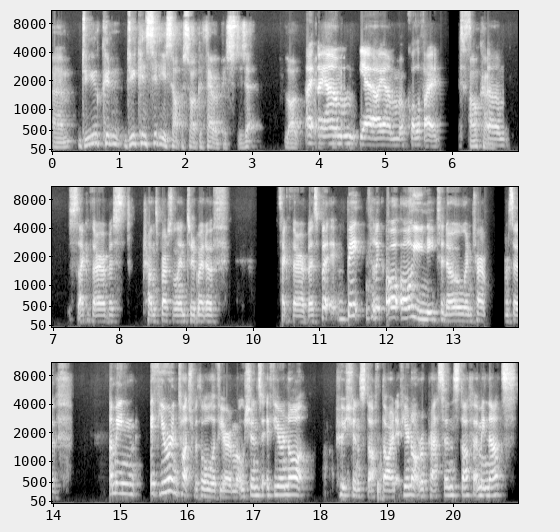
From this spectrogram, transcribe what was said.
Um, do you can do you consider yourself a psychotherapist? Is that like I, I am? Yeah, I am a qualified okay. um, psychotherapist, transpersonal integrative psychotherapist. But, but like all, all you need to know in terms of, I mean, if you're in touch with all of your emotions, if you're not pushing stuff down, if you're not repressing stuff, I mean, that's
